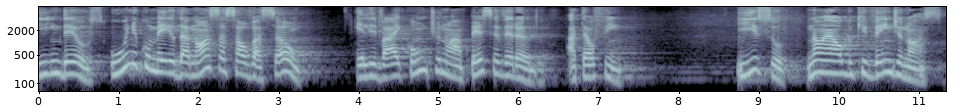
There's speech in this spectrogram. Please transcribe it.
e em Deus o único meio da nossa salvação, ele vai continuar perseverando até o fim. E isso não é algo que vem de nós,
